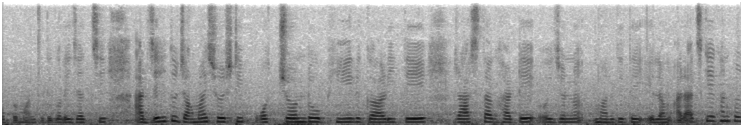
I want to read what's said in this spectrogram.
আপনার মারুতি করেই যাচ্ছি। আর যেহেতু জামাই ষষ্ঠী, প্রচণ্ড ভিড় গাড়িতে, রাস্তাঘাটে, ওই জন্য মারুতিতেই এলাম। আর আজকে এখান পর্যন্ত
